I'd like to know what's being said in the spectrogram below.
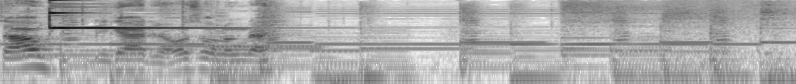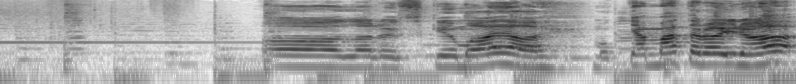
xong. Đi ra rõ xong lần đây. Ờ, lên được skill mới rồi. 100 battery nữa.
